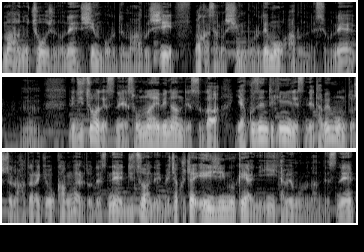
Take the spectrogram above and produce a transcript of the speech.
まあ、あの長寿のねシンボルでもあるし若さのシンボルでもあるんですよね。うん、で実はですねそんなエビなんですが薬膳的にですね食べ物としての働きを考えるとですね実はねめちゃくちゃエイジングケアにいい食べ物なんですね。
